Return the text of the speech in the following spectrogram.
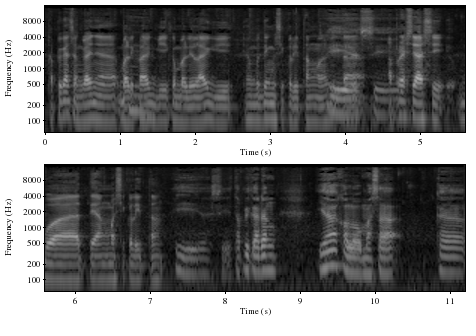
tapi kan seenggaknya balik lagi kembali lagi. Yang penting masih kelitang lah kita. Iya sih. apresiasi buat yang masih kelitang. Iya sih. Tapi kadang ya kalau masa ke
